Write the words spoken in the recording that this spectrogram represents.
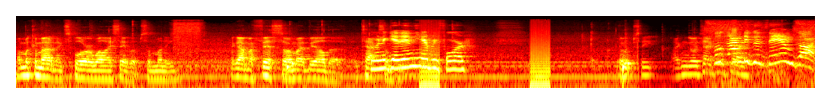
I'm gonna come out and explore while I save up some money. I got my fist, so I might be able to attack. You wanna get in here before? Oopsie. I can go attack Look this at the guy. Gazam!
